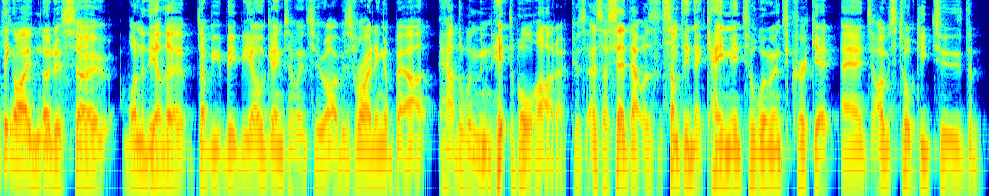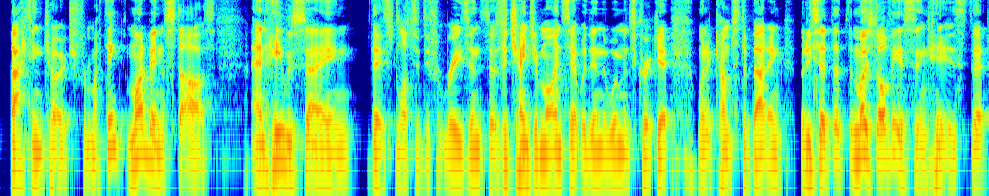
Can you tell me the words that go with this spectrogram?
thing I noticed, so one of the other WBBL games I went to, I was writing about how the women hit the ball harder because, as I said, that was something that came into women's cricket. And I was talking to the batting coach from, I think, it might have been the Stars, and he was saying there's lots of different reasons. There's a change of mindset within the women's cricket when it comes to batting. But he said that the most obvious thing is that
